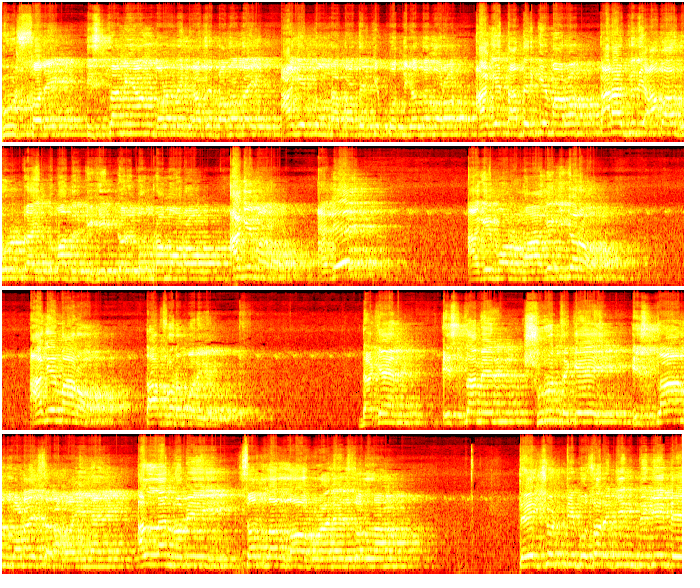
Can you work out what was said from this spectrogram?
ঘুষ চলে। ইসলামী আন্দোলনের কাজে বাধা দেয়। আগে তোমরা তাদেরকে প্রতিহত করো, আগে তাদেরকে মারো। তারা যদি আবার উল্টায় তোমাদেরকে হিট করে, তোমরা মরো। আগে মারো। আগে? আগে মরো না, আগে কি করো? আগে মারো, তারপরে মরিও। দেখেন ইসলামের শুরু থেকে ইসলাম লড়াই ছাড়া হয় নাই। আল্লাহ নবী সাল্লাহ সাল্লাম তেষট্টি বছরের জিন্দিগিতে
